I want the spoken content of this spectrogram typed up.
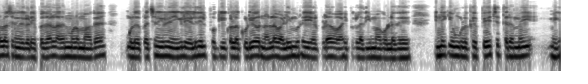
ஆலோசனைகள் கிடைப்பதால் அதன் மூலமாக உங்களது பிரச்சனைகளை நீங்கள் எளிதில் போக்கிக் கொள்ளக்கூடிய ஒரு நல்ல வழிமுறை ஏற்பட வாய்ப்புகள் அதிகமாக உள்ளது. இன்னைக்கு உங்களுக்கு பேச்சு திறமை மிக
